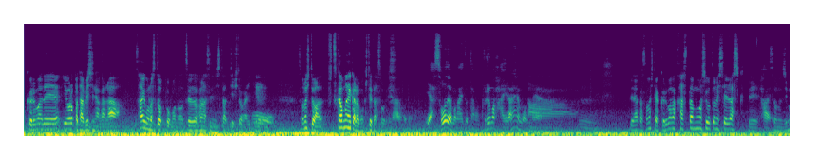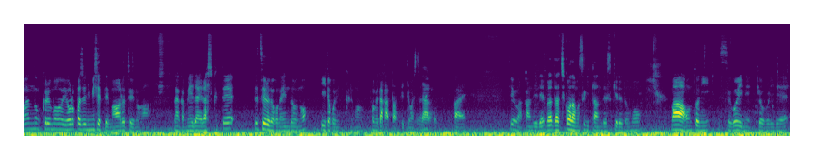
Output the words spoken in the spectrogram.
車でヨーロッパ旅しながら、最後のストップをこのツール・ド・フランスにしたっていう人がいて、おその人は2日前からもう来てたそうです。ーなるほど。いや、そうでもないと多分車入られへんもんね。で、なんかその人は車のカスタムを仕事にしてるらしくて、はいその自慢の車をヨーロッパ中に見せて回るというのが、なんか命題らしくて、で、ツールのこの沿道のいいとこに車を止めたかったって言ってましたね。なるほど。はい。っていうような感じで、まあダッチコーナーも過ぎたんですけれども、まあ本当にすごい熱狂ぶりで、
